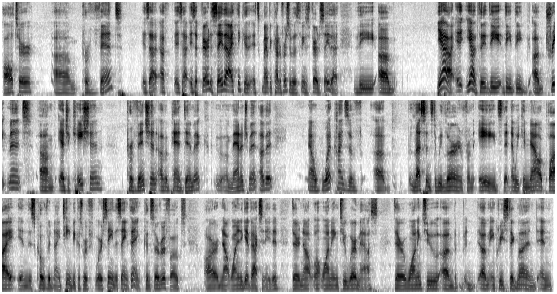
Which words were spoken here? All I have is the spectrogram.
alter, um, prevent. Is that a, is that is it fair to say that? I think it, it's might be controversial, but I think it's fair to say that the um, yeah it, yeah the the the the um, treatment, um, education, prevention of a pandemic, uh, management of it. Now, what kinds of uh, lessons do we learn from AIDS that we can now apply in this COVID 19? Because we're, we're seeing the same thing. Conservative folks are not wanting to get vaccinated, they're not wanting to wear masks, they're wanting to um, um, increase stigma and, and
